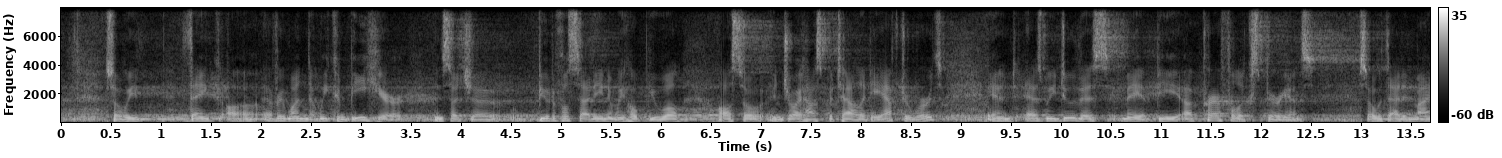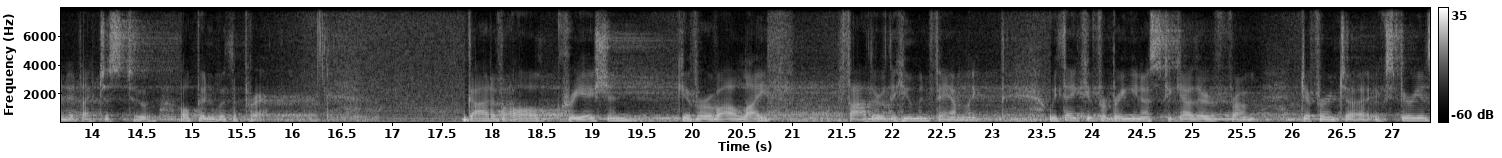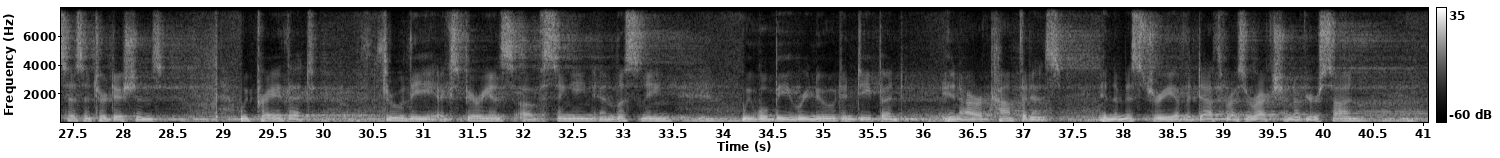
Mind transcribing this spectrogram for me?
So we thank uh, everyone that we can be here in such a beautiful setting, and we hope you will also enjoy hospitality afterwards. And as we do this, may it be a prayerful experience. So, with that in mind, I'd like just to open with a prayer. God of all creation, giver of all life, Father of the human family, we thank you for bringing us together from different uh, experiences and traditions. We pray that through the experience of singing and listening, we will be renewed and deepened in our confidence in the mystery of the death resurrection of your Son,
